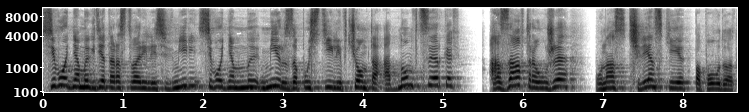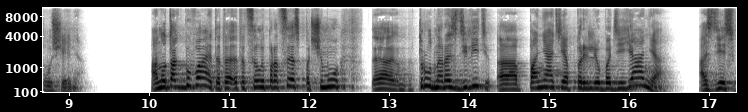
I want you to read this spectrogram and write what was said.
Сегодня мы где-то растворились в мире, сегодня мы мир запустили в чем-то одном в церковь, а завтра уже у нас членские по поводу отлучения. Оно так бывает, это, это целый процесс. Почему э, трудно разделить э, понятие прелюбодеяния, а здесь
